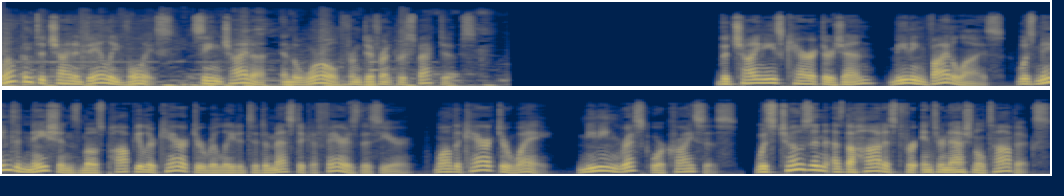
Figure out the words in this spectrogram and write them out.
Welcome to China Daily Voice, seeing China and the world from different perspectives. The Chinese character Zhen, meaning vitalize, was named the nation's most popular character related to domestic affairs this year, while the character Wei, meaning risk or crisis, was chosen as the hottest for international topics.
